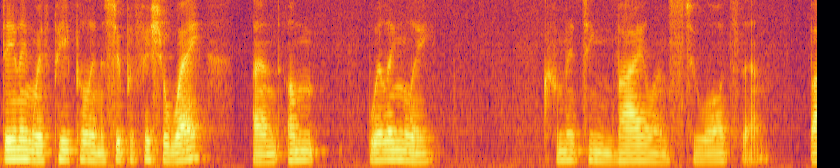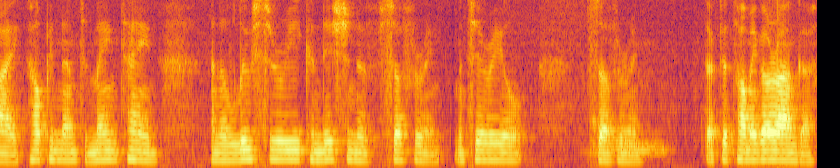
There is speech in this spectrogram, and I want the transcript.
dealing with people in a superficial way and unwillingly committing violence towards them by helping them to maintain an illusory condition of suffering, material suffering. Dr. Tommy Gouranga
